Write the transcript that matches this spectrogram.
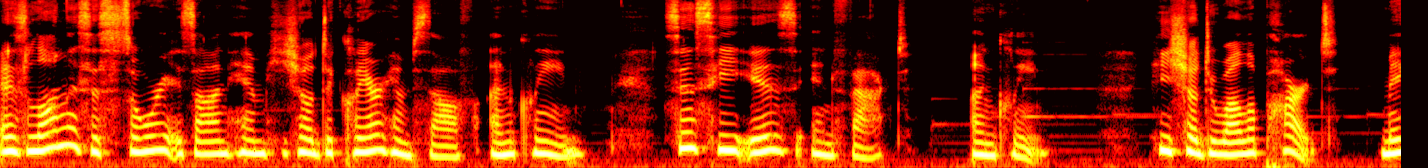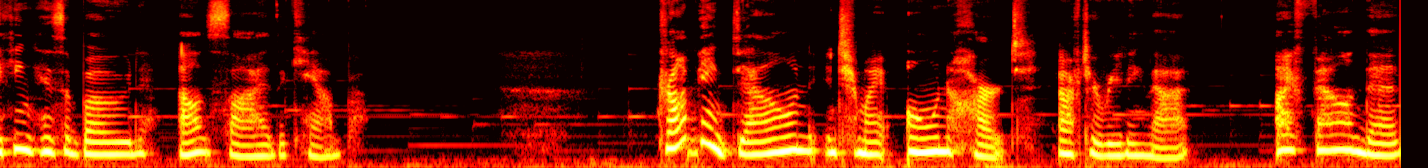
As long as the sore is on him, he shall declare himself unclean since he is, in fact, unclean. He shall dwell apart, making his abode outside the camp. Dropping down into my own heart after reading that, I found that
